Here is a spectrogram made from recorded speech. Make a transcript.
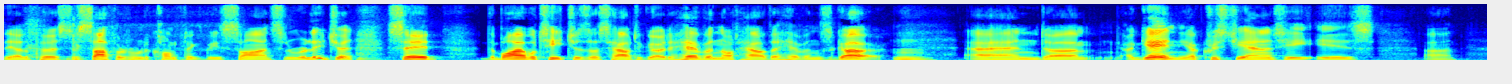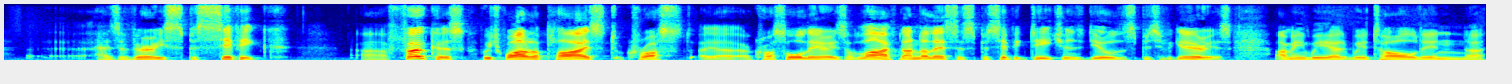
you know, the person who suffered from the conflict between science and religion, said the Bible teaches us how to go to heaven, not how the heavens go. Mm. And um, again, you know, Christianity is uh, has a very specific uh, focus, which while it applies across uh, across all areas of life, nonetheless, the specific teachings deal with specific areas. I mean, we are, we're told in uh,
